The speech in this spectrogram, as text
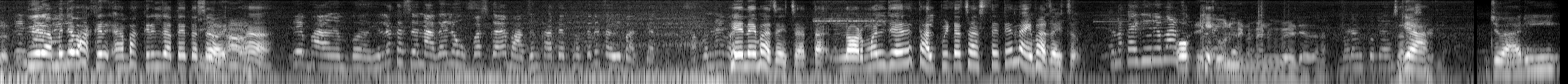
जातात. हिरा म्हणजे भाकरी हा, भाकरीला जाते तसं हा. हा. ते भा- ब- ह्याला कसं नागायला उपास काय? भाजून खातात नंतर ना भाजतात. आपण नाही हे नाही भाजायचं आता. नॉर्मल जे थालपिठाचं असते ते नाही भाजायचं. ओके. दोन मिनिट मॅडम वेळ द्या जरा. भडंग कुठं? जरा घ्या. ज्वारी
